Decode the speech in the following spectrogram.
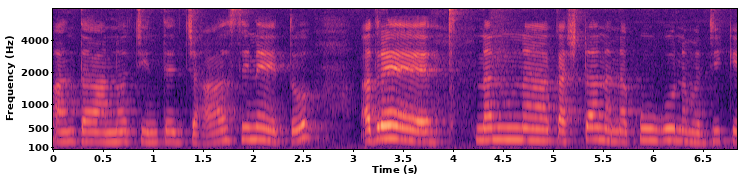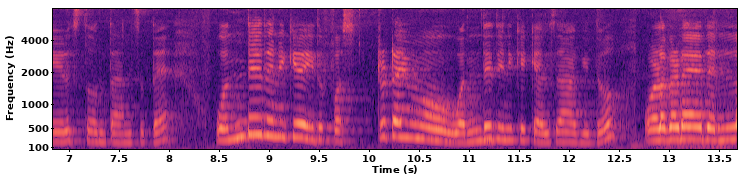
ಅಂತ ಅನ್ನೋ ಚಿಂತೆ ಜಾಸ್ತಿನೇ ಇತ್ತು. ಆದರೆ ನನ್ನ ಕಷ್ಟ, ನನ್ನ ಕೂಗು ನಮ್ಮ ಅಜ್ಜಿ ಕೇಳಿಸ್ತು ಅಂತ ಅನಿಸುತ್ತೆ. ಒಂದೇ ದಿನಕ್ಕೆ, ಇದು ಫಸ್ಟ್ ಟೈಮ್ ಒಂದೇ ದಿನಕ್ಕೆ ಕೆಲಸ ಆಗಿದ್ದು. ಒಳಗಡೆ ಅದೆಲ್ಲ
